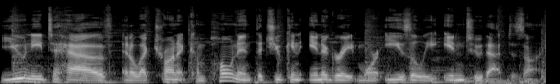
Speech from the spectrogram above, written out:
you need to have an electronic component that you can integrate more easily into that design.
